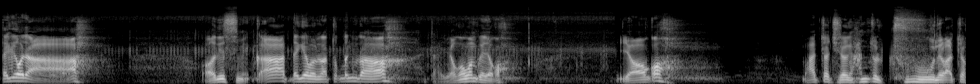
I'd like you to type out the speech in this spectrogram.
땡겨보자. 어디 있습니까? 뚝 땡깁니다. 자, 요거 뭡니까, 요거? 요거. 맞죠? 지렁이 한 줄 쭉 내려갔죠?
